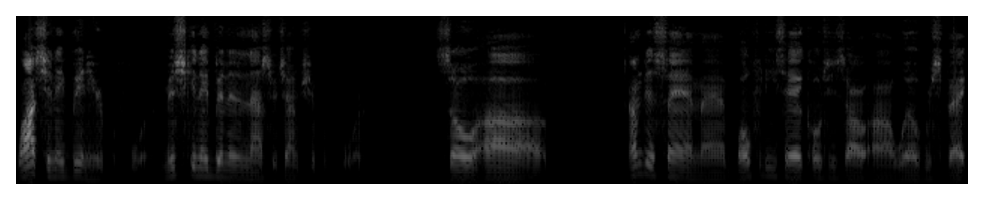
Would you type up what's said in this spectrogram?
Washington, they've been here before. Michigan, they've been in the national championship before. So uh, I'm just saying, man, both of these head coaches are uh, well respected.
